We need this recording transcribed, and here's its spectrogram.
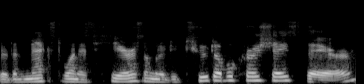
So the next one is here. So I'm going to do two double crochets there.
